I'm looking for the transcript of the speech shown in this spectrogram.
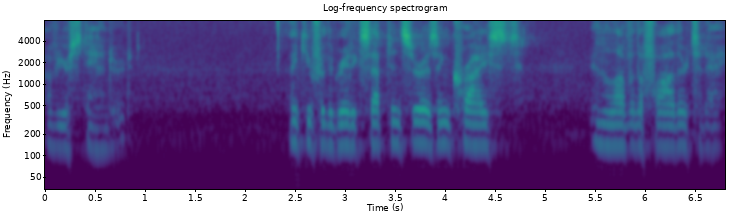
of your standard. Thank you for the great acceptance there is in Christ in the love of the Father today.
